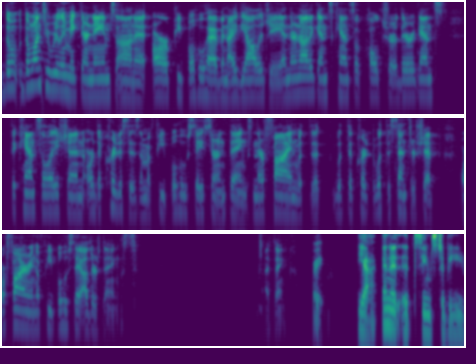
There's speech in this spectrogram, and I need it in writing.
the the ones who really make their names on it are people who have an ideology, and they're not against cancel culture. They're against the cancellation or the criticism of people who say certain things, and they're fine with the with the with the censorship or firing of people who say other things. I think. right yeah and it, it seems to be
